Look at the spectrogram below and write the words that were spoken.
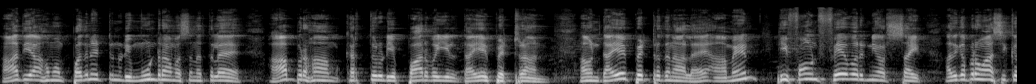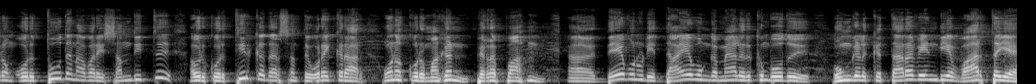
ஆதி ஆகமும் பதினெட்டினுடைய மூன்றாம் வசனத்துல ஆப்ரஹாம் கர்த்தருடைய பார்வையில் தயை பெற்றான். அவன் தயை பெற்றதுனால amen he found favour in your sight அதுக்கப்புறம் வாசிக்கிறோம். ஒரு தூதன் அவரை சந்தித்து அவருக்கு ஒரு தீர்க்க தரிசனத்தை உரைக்கிறார். உனக்கு ஒரு மகன் பிறப்பான். ஆஹ், தேவனுடைய தயவு உங்க மேல இருக்கும்போது உங்களுக்கு தர வேண்டிய வார்த்தையை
